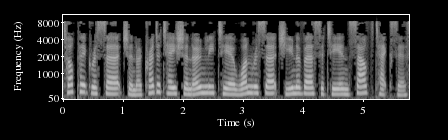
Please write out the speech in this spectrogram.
Topic research and accreditation Only Tier 1 research university in South Texas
